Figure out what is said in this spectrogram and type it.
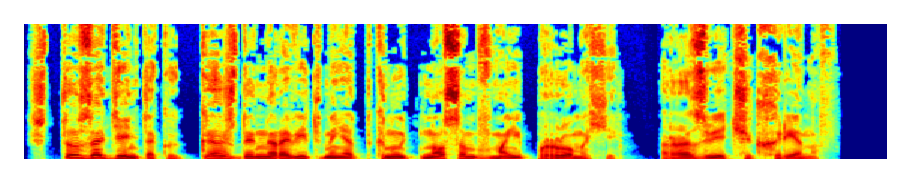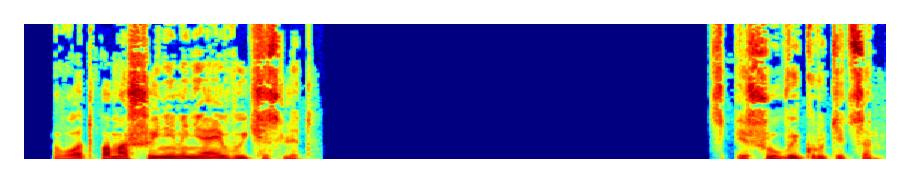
Что за день такой? Каждый норовит меня ткнуть носом в мои промахи. Разведчик хренов. Вот по машине меня и вычислят». Спешу выкрутиться.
